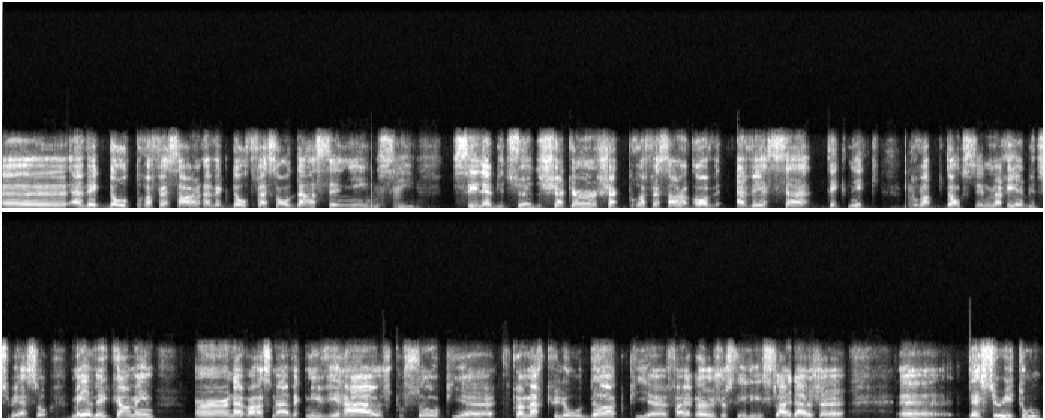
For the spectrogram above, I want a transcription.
Euh, avec d'autres professeurs, avec d'autres façons d'enseigner aussi. C'est l'habitude. Chacun, chaque professeur avait sa technique, propre. Donc, c'est de me réhabituer à ça. Mais il y avait quand même un avancement avec mes virages, tout ça, puis euh, comment reculer au dock, puis euh, faire euh, juste les, les slidages d'essieu et tout.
